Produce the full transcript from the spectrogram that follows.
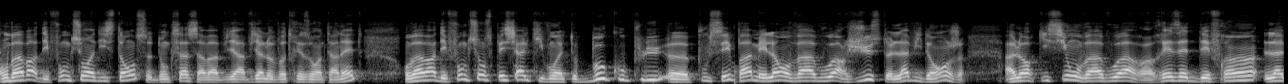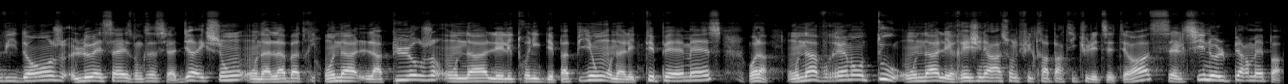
On va avoir des fonctions à distance, donc ça, ça va via, le, votre réseau internet. On va avoir des fonctions spéciales qui vont être beaucoup plus euh, poussées, pas, mais là on va avoir juste la vidange, alors qu'ici on va avoir reset des freins, la vidange, le SAS, donc ça c'est la direction, on a la batterie, on a la purge, on a l'électronique des papillons, on a les TPMS, voilà, on a vraiment tout, on a les régénérations de filtres à particules, etc. Celle-ci ne le permet pas.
